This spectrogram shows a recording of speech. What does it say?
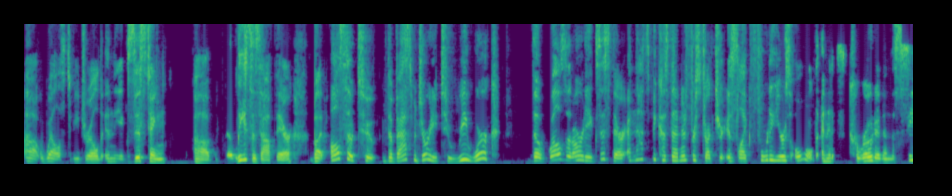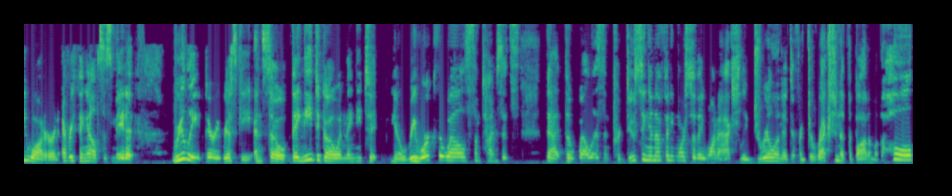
uh, wells to be drilled in the existing uh, leases out there, but also to the vast majority to rework the wells that already exist there. And that's because that infrastructure is like 40 years old and it's corroded, and the seawater and everything else has made it really very risky. And so they need to go and they need to, you know, rework the wells. Sometimes it's that the well isn't producing enough anymore. So they want to actually drill in a different direction at the bottom of the hole.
